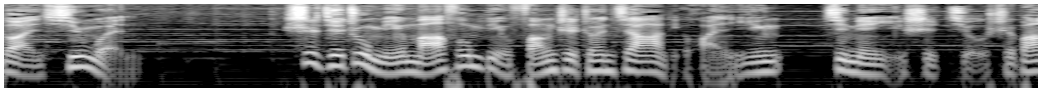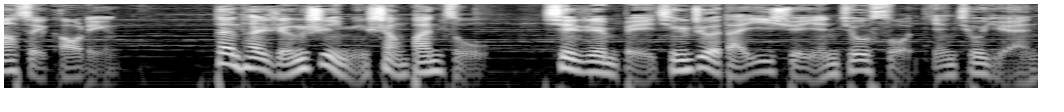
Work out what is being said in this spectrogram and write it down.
暖新闻：世界著名麻风病防治专家李焕英今年已是九十八岁高龄，但他仍是一名上班族，现任北京热带医学研究所研究员。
